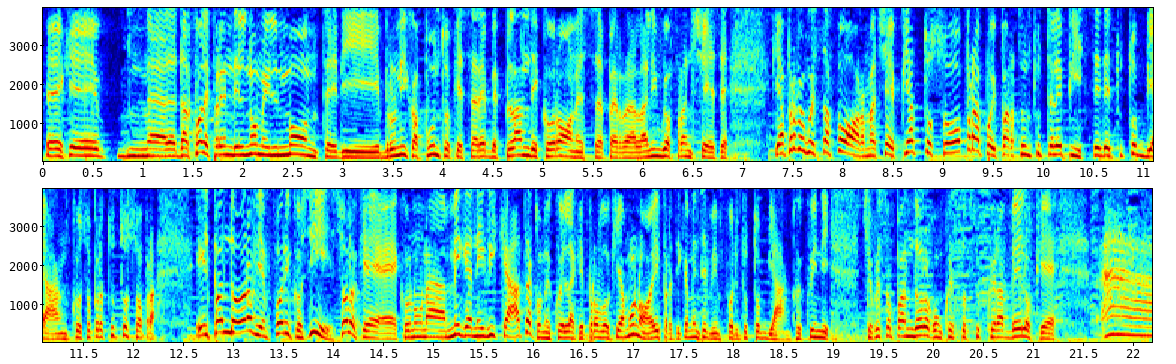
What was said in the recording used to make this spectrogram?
eh, che, mh, eh, dal quale prende il nome il monte di Brunico, appunto, che sarebbe Plan de Corones per la lingua francese, che ha proprio questa forma, cioè piatto sopra, poi partono tutte le piste ed è tutto bianco, soprattutto sopra. E il Pandoro viene fuori così, solo che con una mega nevicata come quella che provochiamo noi, praticamente viene fuori tutto bianco. E quindi c'è questo Pandoro con questo zucchero a velo che. Ah,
